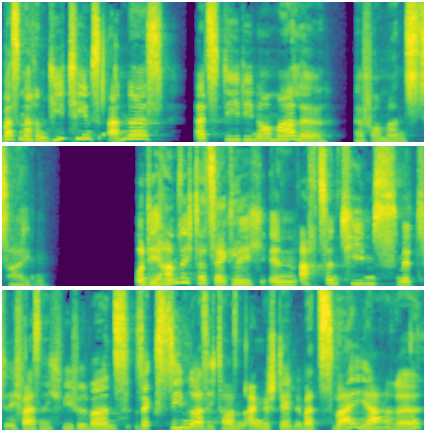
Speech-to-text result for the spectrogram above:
Was machen die Teams anders als die, die normale Performance zeigen? Und die haben sich tatsächlich in 18 Teams mit, ich weiß nicht, wie viel waren es, 37.000 Angestellten über zwei Jahre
